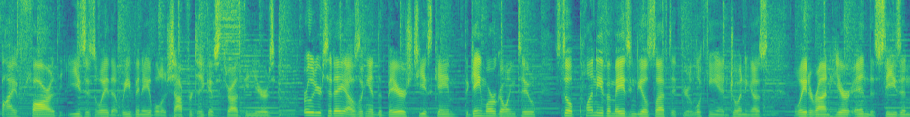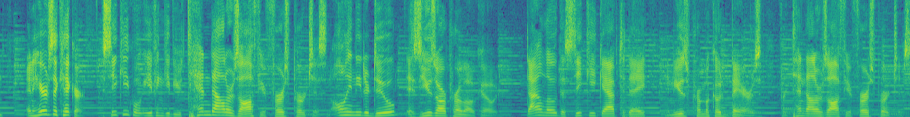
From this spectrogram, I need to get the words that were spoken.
by far the easiest way that we've been able to shop for tickets throughout the years. Earlier today, I was looking at the Bears Chiefs game, the game we're going to. Still plenty of amazing deals left if you're looking at joining us later on here in the season. And here's the kicker SeatGeek will even give you $10 off your first purchase, and all you need to do is use our promo code. Download the SeatGeek app today and use promo code BEARS for $10 off your first purchase.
